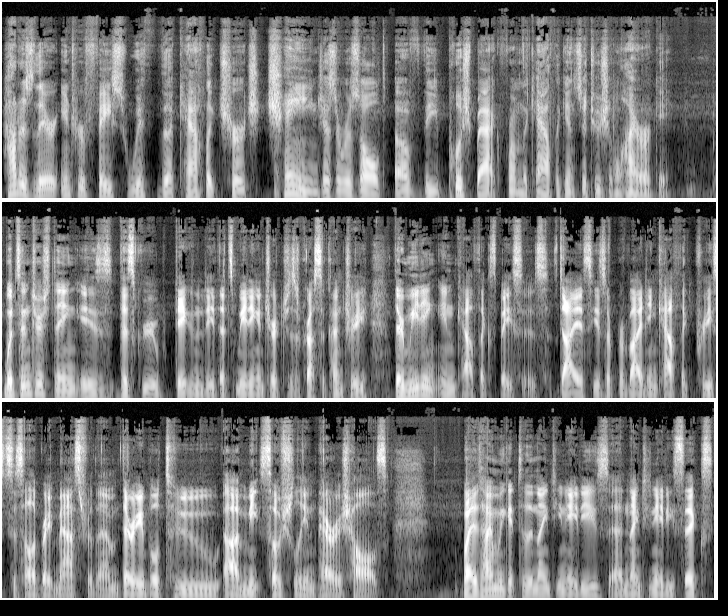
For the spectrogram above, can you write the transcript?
how does their interface with the Catholic Church change as a result of the pushback from the Catholic institutional hierarchy? What's interesting is this group, Dignity, that's meeting in churches across the country, they're meeting in Catholic spaces. Dioceses are providing Catholic priests to celebrate Mass for them. They're able to uh, meet socially in parish halls. By the time we get to the 1980s, uh, 1986,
